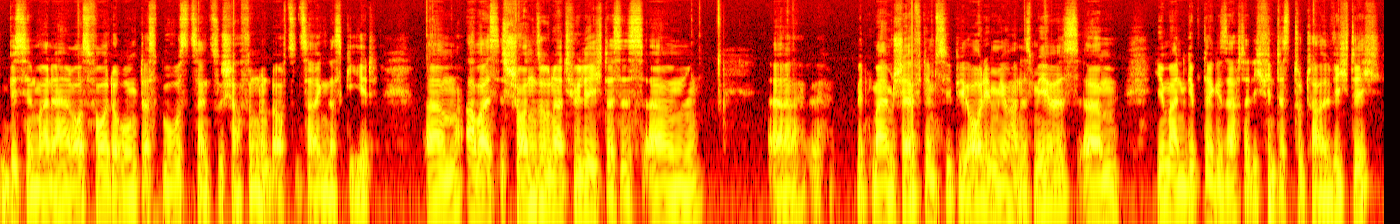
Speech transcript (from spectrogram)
ein bisschen meine Herausforderung, das Bewusstsein zu schaffen und auch zu zeigen, das geht. Ähm, aber es ist schon so natürlich, dass es ähm, äh, mit meinem Chef, dem CPO, dem Johannes Mewes, ähm, jemanden gibt, der gesagt hat, ich finde das total wichtig,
